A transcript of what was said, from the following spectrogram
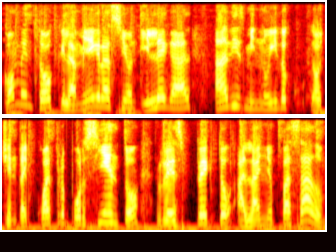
comentó que la migración ilegal ha disminuido 84% respecto al año pasado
